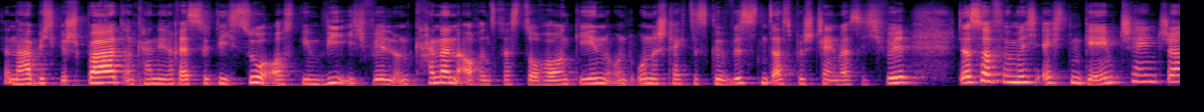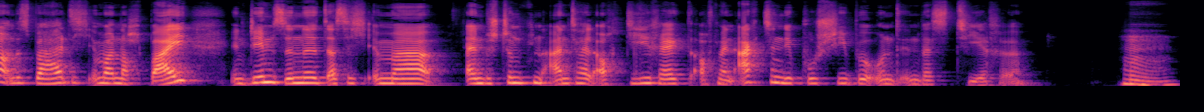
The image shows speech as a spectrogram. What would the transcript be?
Dann habe ich gespart und kann den Rest wirklich so ausgeben, wie ich will und kann dann auch ins Restaurant gehen und ohne schlechtes Gewissen das bestellen, was ich will. Das war für mich echt ein Gamechanger und das behalte ich immer noch bei, in dem Sinne, dass ich immer einen bestimmten Anteil auch direkt auf mein Aktiendepot schiebe und investiere. Hm.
